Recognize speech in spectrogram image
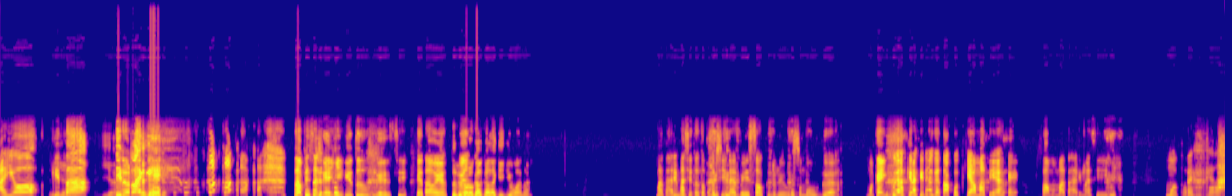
ayo Iya, kita iya. tidur lagi. Tapi seenggaknya gitu nggak sih? Nggak tahu ya, Tapi kalau gagal lagi gimana? Matahari masih tetap bersinar besok, Dril, semoga. Makanya gue akhir-akhir ini agak takut kiamat ya, kayak selama matahari masih muter ya okelah,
